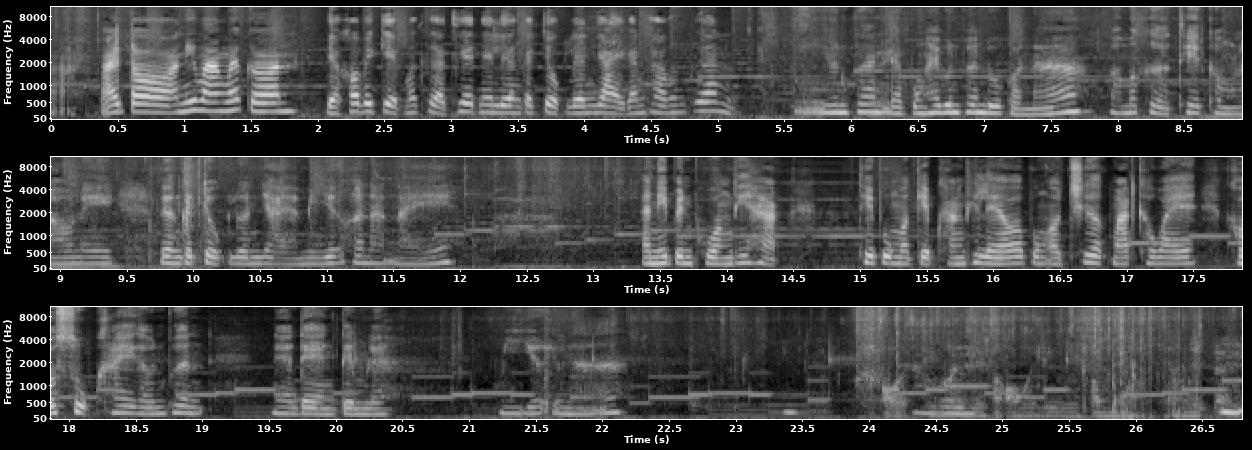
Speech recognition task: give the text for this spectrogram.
อะไปต่อ อันนี้วางไว้ก่อน เดี๋ยวเข้าไปเก็บมะเขือเทศในเรือนกระจกเรือนใหญ่กันค่ะเพื่อนๆนี่เพื่อนๆเดี๋ยวปรุงให้เพื่อนๆดูก่อนนะ ว่ามะเขือเทศของเราในเรือนกระจกเรือนใหญ่อะมีเยอะขนาดไหน อันนี้เป็นพวงที่หักที่ปุงมาเก็บครั้งที่แล้วปุงเอาเชือกมัดเขาไว้ เขาสุกให้ค่ะเพื่อนๆเนี่ยแดงเต็มเลย มีเยอะอยู่นะโอ้ยที่นี่ก็โอ้ยที่นี่ก็หมดอืม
